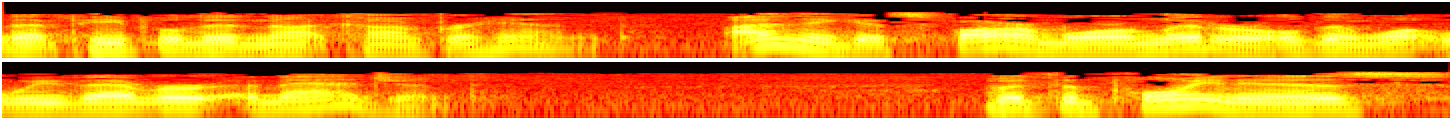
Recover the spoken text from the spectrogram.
that people did not comprehend. I think it's far more literal than what we've ever imagined. But the point is,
